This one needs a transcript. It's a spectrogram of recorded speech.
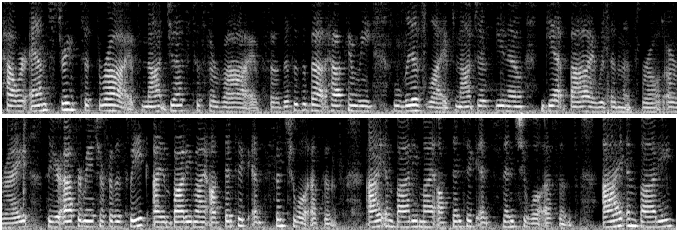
power and strength to thrive, not just to survive. So this is about how can we live life, not just, you know, get by within this world, all right? So your affirmation for this week, I embody my authentic and sensual essence. I embody my authentic and sensual essence. I embody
